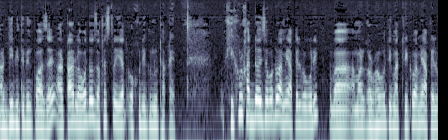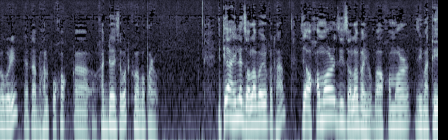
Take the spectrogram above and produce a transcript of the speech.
আৰু ডি ভিটামিন পোৱা যায় আৰু তাৰ লগতেও যথেষ্ট ইয়াত ঔষধি গুণো থাকে। শিশুৰ খাদ্য হিচাপতো আমি আপেল বগৰীক বা আমাৰ গৰ্ভৱতী মাতৃকো আমি আপেল বগৰী এটা ভাল পোষক খাদ্য হিচাপত খুৱাব পাৰোঁ। এতিয়া আহিলে জলবায়ুৰ কথা যে অসমৰ যি জলবায়ু বা অসমৰ যি মাটি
